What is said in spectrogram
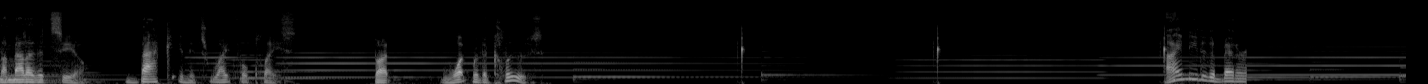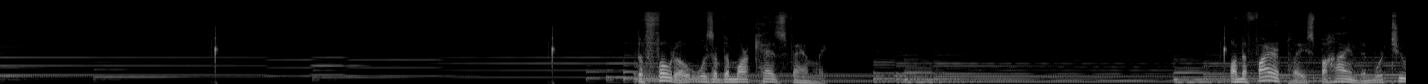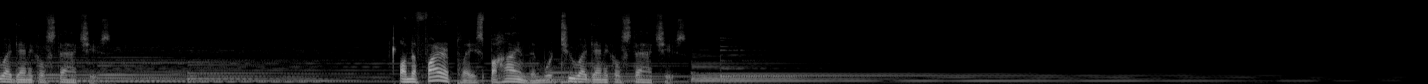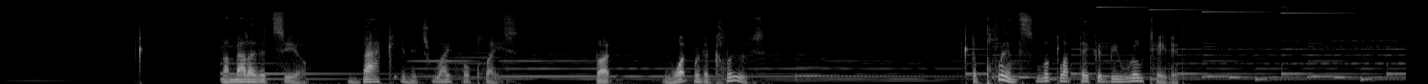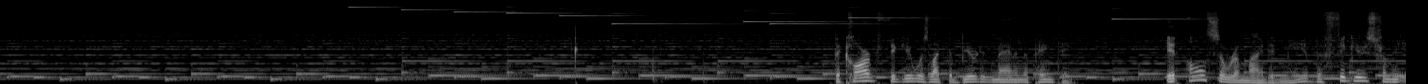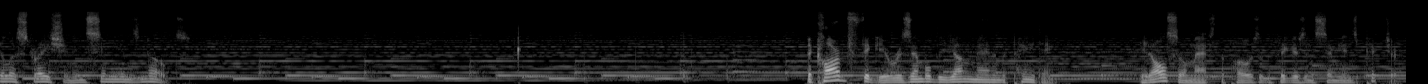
La Maledicció, back in its rightful place. But what were the clues? I needed a better. The photo was of the Marquez family. On the fireplace behind them were two identical statues. On the fireplace behind them were two identical statues. La Maledicció, back in its rightful place. But what were the clues? The plinths looked like they could be rotated. Carved figure was like the bearded man in the painting. It also reminded me of the figures from the illustration in Simeon's notes. The carved figure resembled the young man in the painting. It also matched the pose of the figures in Simeon's picture.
